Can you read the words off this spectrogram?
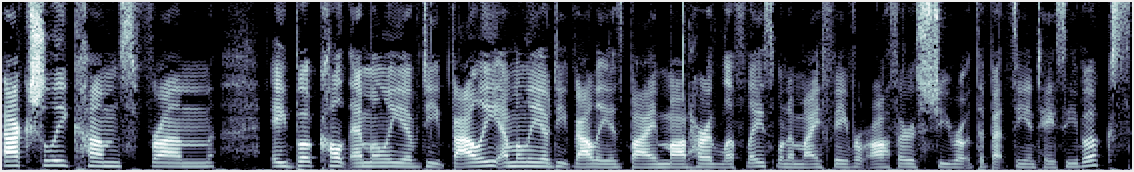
actually comes from a book called Emily of Deep Valley. Emily of Deep Valley is by Maud Hart Lovelace, one of my favorite authors. She wrote the Betsy and Tacy books.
